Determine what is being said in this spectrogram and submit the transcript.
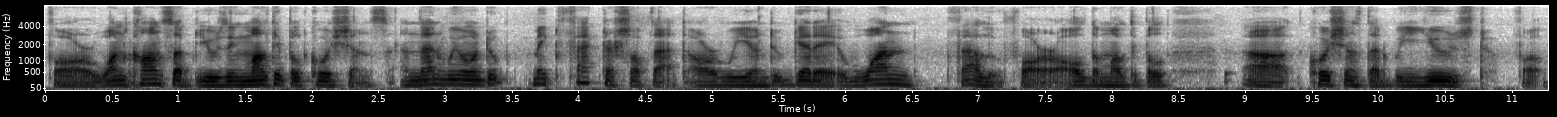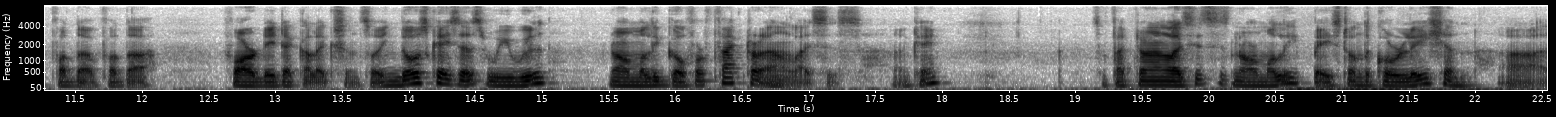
for one concept using multiple questions and then we want to make factors of that or we want to get a one value for all the multiple uh, questions that we used for, for the for the for data collection. So in those cases we will normally go for factor analysis okay? So factor analysis is normally based on the correlation uh,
